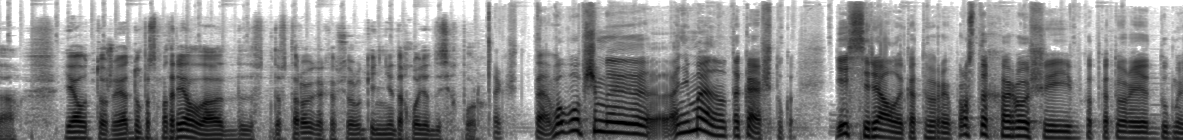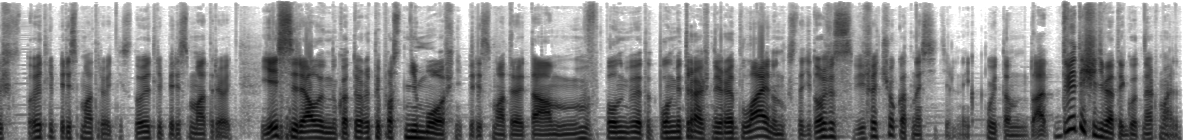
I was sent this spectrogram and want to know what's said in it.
Да. Я вот тоже. Я одну посмотрел, а до, до второй как-то все руки не доходят до сих пор. Так что, да. В, в общем, э, аниме, оно такая штука. Есть сериалы, которые просто хорошие, которые думаешь, стоит ли пересматривать, не стоит ли пересматривать. Есть сериалы, ну, которые ты просто не можешь не пересматривать. Там пол- этот полнометражный Red Line, он, кстати, тоже свежачок относительный. Какой там... а, 2009 год, нормально.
